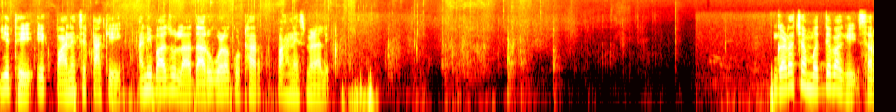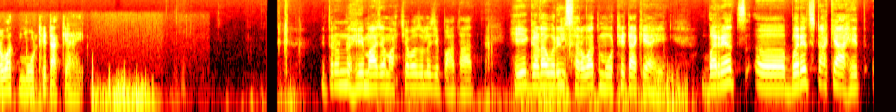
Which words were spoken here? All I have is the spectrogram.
येथे एक पाण्याचे टाके आणि बाजूला दारुगोळा कोठार पाहण्यास मिळाले. गडाच्या मध्यभागी सर्वात मोठे टाके आहे. मित्रांनो हे माझ्या मागच्या बाजूला जे पाहतात हे गडावरील सर्वात मोठे टाके आहे. बऱ्याच बरेच टाके आहेत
